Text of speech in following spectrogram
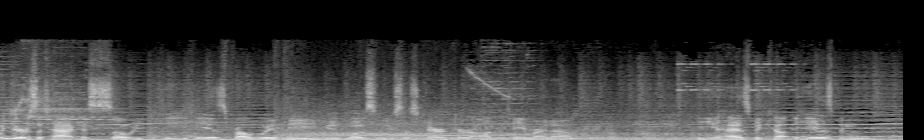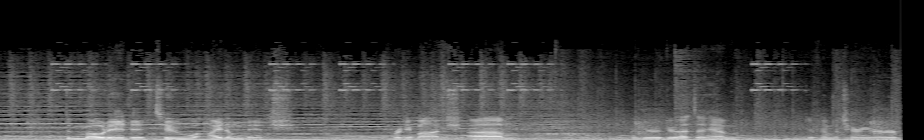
Windir's attack is so... He, he is probably the most useless character on the team right now. He has become... He has been demoted to item bitch. Pretty much. Um, Windir, do that to him. Give him a cherry herb.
